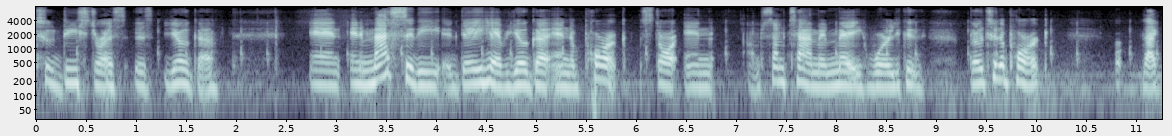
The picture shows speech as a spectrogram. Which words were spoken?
to de-stress is yoga. And in my city, they have yoga in the park starting um, sometime in May, where you could go to the park like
